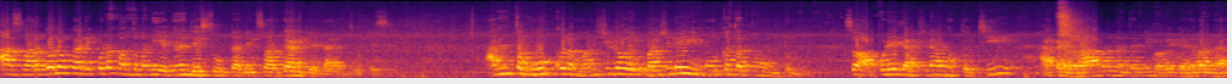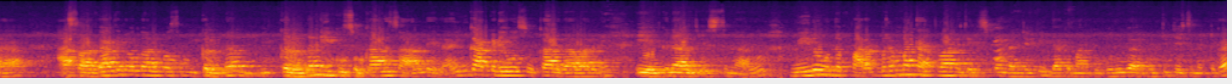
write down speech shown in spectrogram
ఆ స్వర్గలోకానికి కూడా కొంతమంది యజ్ఞం చేస్తూ ఉంటారు. నేను స్వర్గానికి వెళ్ళాలని చెప్పేసి. అంత మూర్ఖుల మనిషిలో మనిషిలో ఈ మూర్ఖతత్వం ఉంటుంది. సో అప్పుడే దక్షిణామూర్తి వచ్చి అక్కడ బ్రాహ్మణులందరినీ బాబు వెదవల్లారా స్వర్గాది లోకాల కోసం ఇక్కడున్న ఇక్కడున్న నీకు సుఖాలు చాలలేదా ఇంకా అక్కడేవో సుఖాలు కావాలని ఈ యజ్ఞాలు చేస్తున్నారు. మీలో ఉన్న పరబ్రహ్మ తత్వాన్ని తెలుసుకోండి అని చెప్పి ఇందాక మనకు గురువుగారు గుర్తు చేసినట్టుగా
